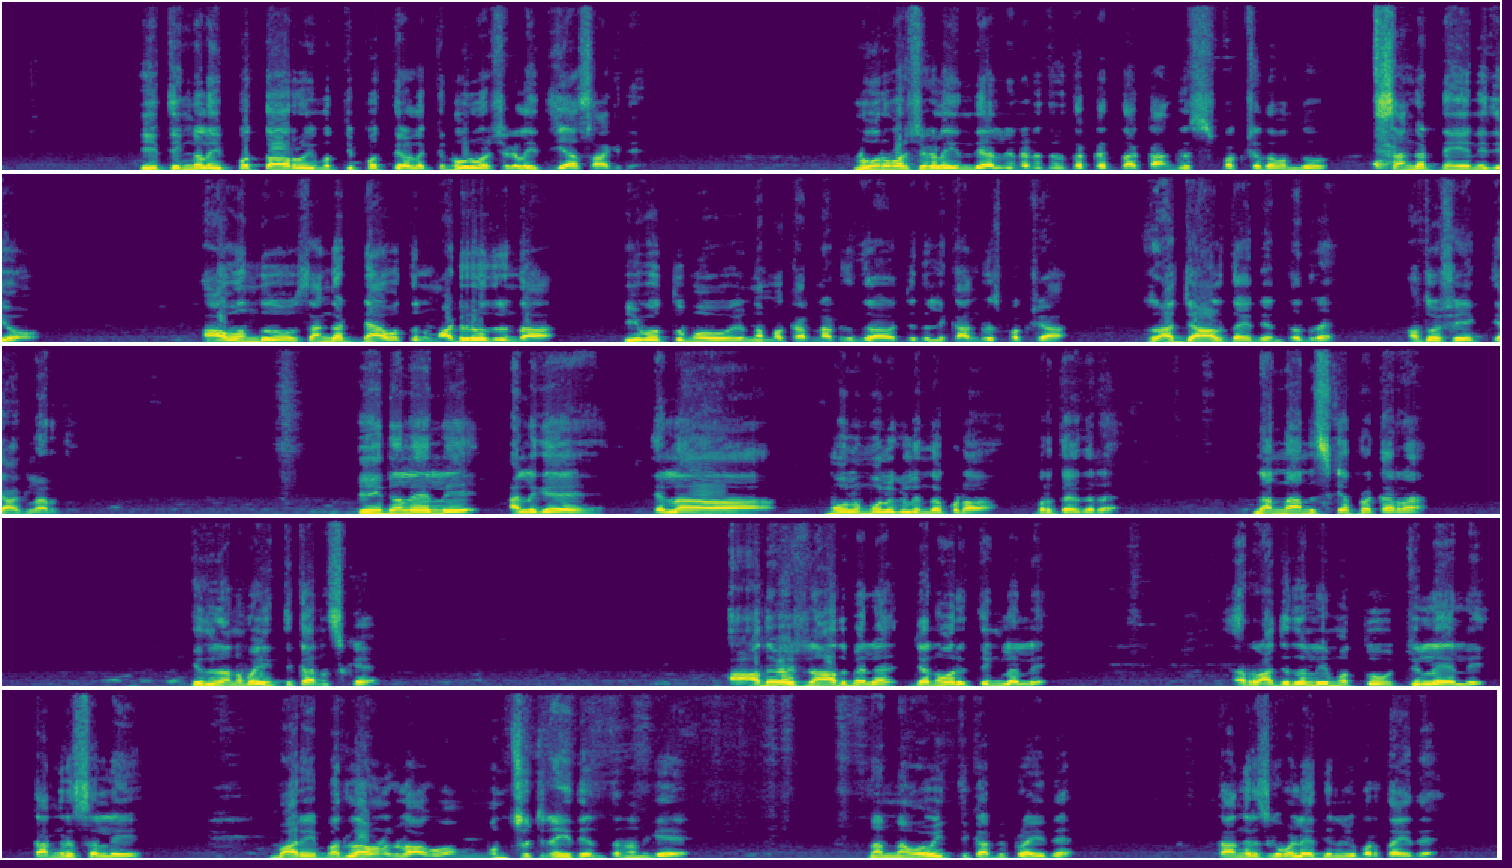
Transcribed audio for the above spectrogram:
ಈ ತಿಂಗಳ ಇಪ್ಪತ್ತಾರು ಮತ್ತು ಇಪ್ಪತ್ತೇಳಕ್ಕೆ ನೂರು ವರ್ಷಗಳ ಇತಿಹಾಸ ಆಗಿದೆ. ನೂರು ವರ್ಷಗಳ ಹಿಂದೆ ಅಲ್ಲಿ ನಡೆದಿರತಕ್ಕಂಥ ಕಾಂಗ್ರೆಸ್ ಪಕ್ಷದ ಒಂದು ಸಂಘಟನೆ ಏನಿದೆಯೋ, ಆ ಒಂದು ಸಂಘಟನೆ ಆವತ್ತನ್ನು ಮಾಡಿರೋದ್ರಿಂದ ಇವತ್ತು ನಮ್ಮ ಕರ್ನಾಟಕದ ರಾಜ್ಯದಲ್ಲಿ ಕಾಂಗ್ರೆಸ್ ಪಕ್ಷ ರಾಜ್ಯ ಆಳ್ತಾ ಇದೆ ಅಂತಂದರೆ ಹತೋಶಯಕ್ತಿ ಆಗಲಾರ್ದು. ಈ ಹಿನ್ನೆಲೆಯಲ್ಲಿ ಅಲ್ಲಿಗೆ ಎಲ್ಲ ಮೂಲ ಮೂಲಗಳಿಂದ ಕೂಡ ಬರ್ತಾ ಇದ್ದಾರೆ. ನನ್ನ ಅನಿಸಿಕೆ ಪ್ರಕಾರ, ಇದು ನನ್ನ ವೈಯಕ್ತಿಕ ಅನಿಸಿಕೆ. ಅಧಿವೇಶನ ಆದಮೇಲೆ ಜನವರಿ ತಿಂಗಳಲ್ಲಿ ರಾಜ್ಯದಲ್ಲಿ ಮತ್ತು ಜಿಲ್ಲೆಯಲ್ಲಿ ಕಾಂಗ್ರೆಸ್ಸಲ್ಲಿ ಭಾರಿ ಬದಲಾವಣೆಗಳು ಆಗುವ ಮುನ್ಸೂಚನೆ ಇದೆ ಅಂತ ನನಗೆ ನನ್ನ ವೈಯಕ್ತಿಕ ಅಭಿಪ್ರಾಯ ಇದೆ. ಕಾಂಗ್ರೆಸ್ಗೆ ಒಳ್ಳೆಯ ದಿನಗಳು ಬರ್ತಾ ಇದೆ.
